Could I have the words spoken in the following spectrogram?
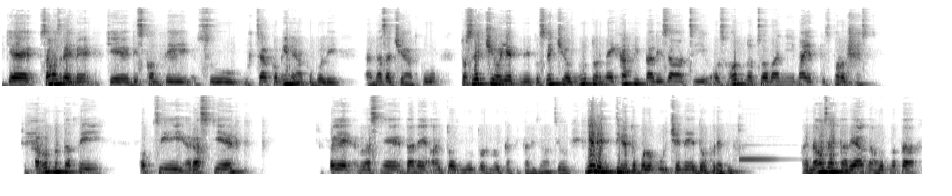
kde samozrejme tie diskonty sú už celkom iné, ako boli na začiatku. To svedčí o jednej, to svedčí o vnútornej kapitalizácii, o zhodnocovaní majetku spoločnosti tá hodnota tej obcí rastie, to je vlastne dané aj to vnútornou kapitalizáciou. Nielen tým, že to bolo určené dopredu, ale naozaj tá reálna hodnota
